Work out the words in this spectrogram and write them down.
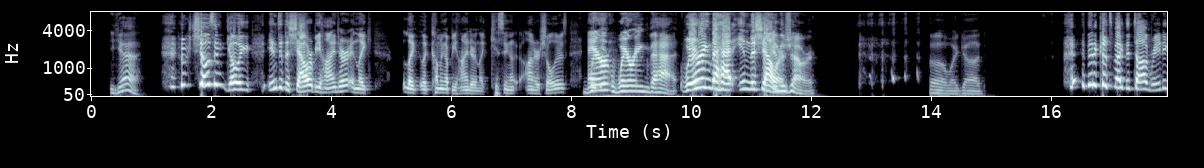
Yeah. who shows him going into the shower behind her and like, like, like coming up behind her and like kissing on her shoulders. And Wear, it- wearing the hat wearing the hat in the shower. in the shower. oh my god. And then it cuts back to Tom reading,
